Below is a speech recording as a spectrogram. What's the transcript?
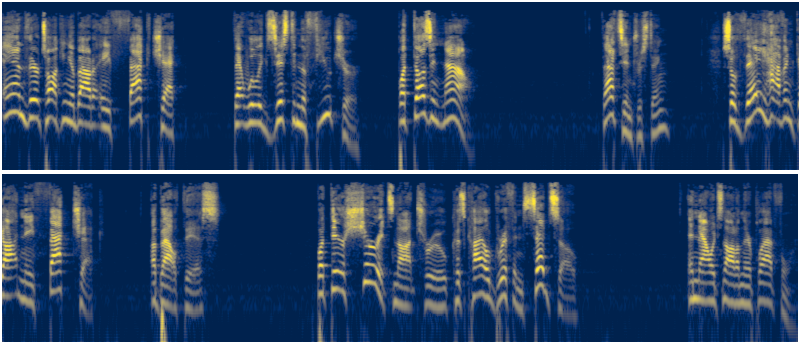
And they're talking about a fact check that will exist in the future, but doesn't now. That's interesting. So they haven't gotten a fact check about this, but they're sure it's not true because Kyle Griffin said so. And now it's not on their platform.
